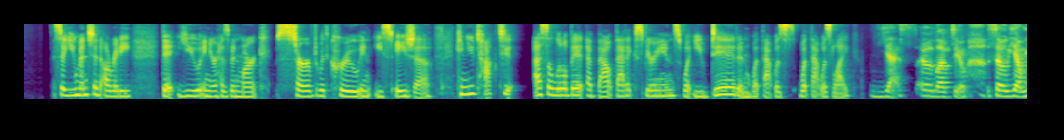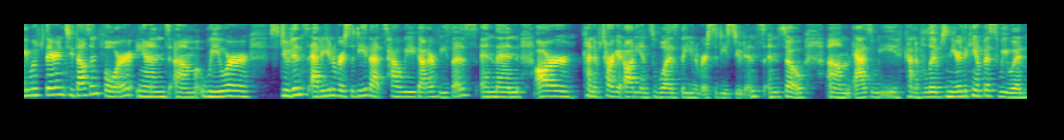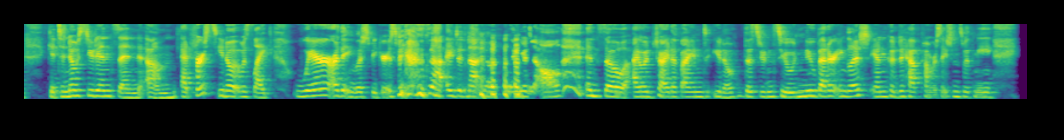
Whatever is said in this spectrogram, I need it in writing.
So, you mentioned already that you and your husband Mark served with Cru in East Asia. Can you talk to us a little bit about that experience, what you did and what that was what that was like? Yes, I would love to. So, yeah, we moved there in 2004 and um, we were students at a university. That's how we got our visas. And then our kind of target audience was the university students. And so, um, as we kind of lived near the campus, we would get to know students. And um, at first, you know, it was like, where are the English speakers? Because I did not know the language at all. And so I would try to find, you know, the students who knew better English and could have conversations with me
